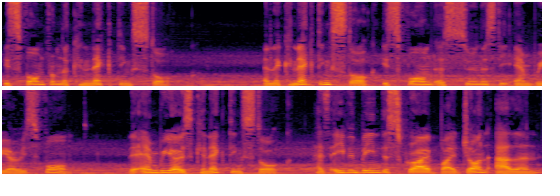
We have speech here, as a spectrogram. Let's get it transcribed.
is formed from the connecting stalk. And the connecting stalk is formed as soon as the embryo is formed. The embryo's connecting stalk has even been described by John Allen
